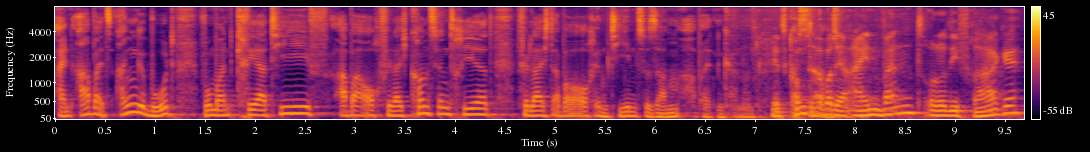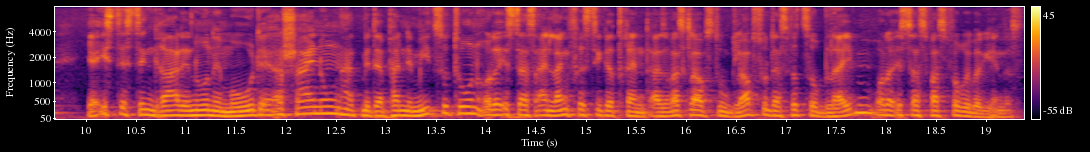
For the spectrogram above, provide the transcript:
ein Arbeitsangebot, wo man kreativ, aber auch vielleicht konzentriert, vielleicht aber auch im Team zusammenarbeiten kann. Und Jetzt kommt aber der Einwand oder die Frage, ja, ist es denn gerade nur eine Modeerscheinung, hat mit der Pandemie zu tun oder ist das ein langfristiger Trend? Also was glaubst du? Glaubst du, das wird so bleiben oder ist das was Vorübergehendes?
